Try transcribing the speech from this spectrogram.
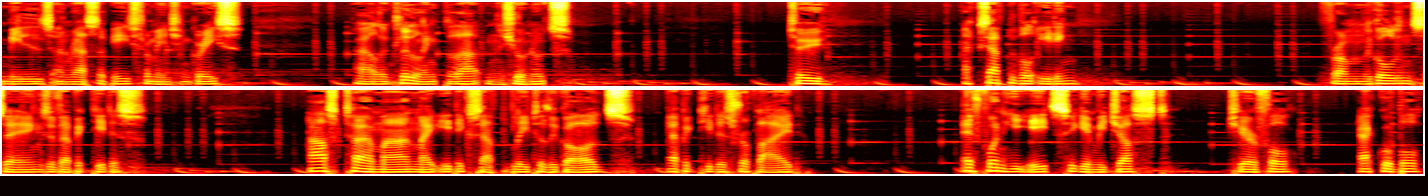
Meals and Recipes from Ancient Greece. I'll include a link to that in the show notes. 2. Acceptable eating. From the Golden Sayings of Epictetus. Asked how a man might eat acceptably to the gods, Epictetus replied, If when he eats he can be just, cheerful, equable,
